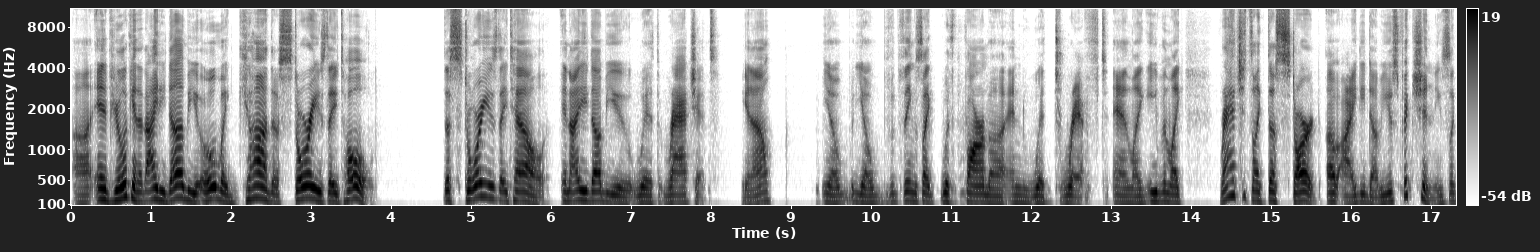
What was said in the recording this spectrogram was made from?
Uh, and if you're looking at IDW, oh my god, the stories they told, the stories they tell in IDW with Ratchet, you know, you know, you know things like with Pharma and with Drift, and like even like Ratchet's like the start of IDW's fiction. He's like,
